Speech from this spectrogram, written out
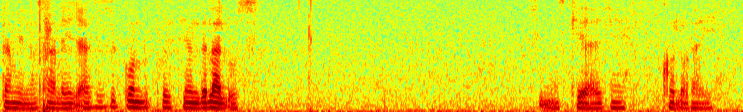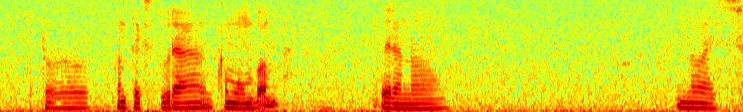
También nos sale, ya eso es con cuestión de la luz. Si nos queda ese color ahí. Con textura como un bomb. Pero no. No es.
